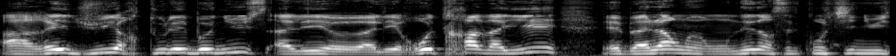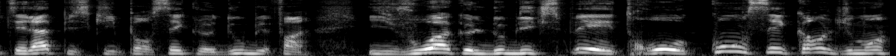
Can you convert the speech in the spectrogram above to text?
à réduire tous les bonus, à les, euh, retravailler. Et ben là, on, est dans cette continuité-là, puisqu'ils pensaient que le double, enfin, ils voient que le double XP est trop conséquent, du moins,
